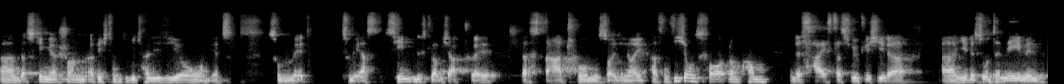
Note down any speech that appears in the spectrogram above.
Ähm, das ging ja schon Richtung Digitalisierung und jetzt zum zum 1.10. ist, glaube ich, aktuell das Datum, soll die neue Kassensicherungsverordnung kommen. Und das heißt, dass wirklich jeder, äh, jedes Unternehmen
